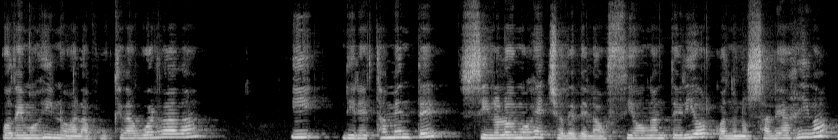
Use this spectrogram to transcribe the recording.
podemos irnos a la búsqueda guardada y directamente, si no lo hemos hecho desde la opción anterior, cuando nos sale arriba,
